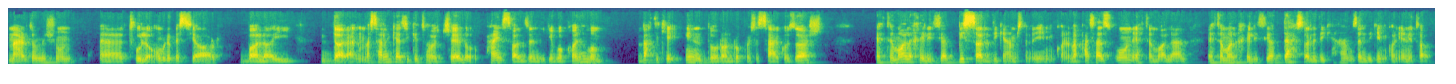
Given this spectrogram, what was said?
مردمشون طول عمر بسیار بالایی دارن. مثلا کسی که تا 45 سال زندگی بکنه ما وقتی که این دوران رو پشت سر گذاشت احتمال خیلی زیاد 20 سال دیگه هم زندگی می‌کنه و پس از اون احتمالا احتمال خیلی زیاد 10 سال دیگه هم زندگی می‌کنه. یعنی تا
